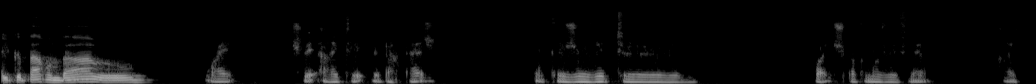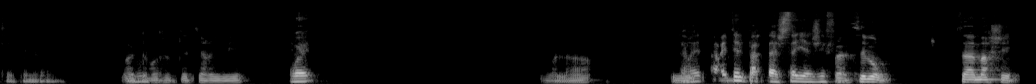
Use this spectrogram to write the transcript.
quelque part en bas ou... Ouais, je vais arrêter le partage. Donc, je vais te. Ouais, je sais pas comment je vais faire. Arrêter. Ouais, je vais peut-être y arriver. Ouais. Voilà. Arrêtez le partage, ça y est, j'ai fait. c'est bon, ça a marché.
